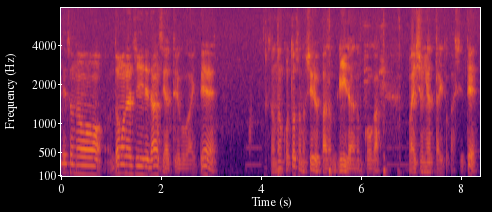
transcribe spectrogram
でその友達でダンスやってる子がいてその子とそのシェルパのリーダーの子が、まあ、一緒にやったりとかしてて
